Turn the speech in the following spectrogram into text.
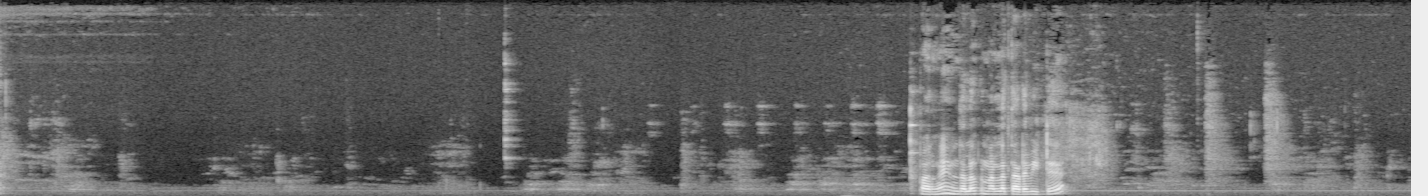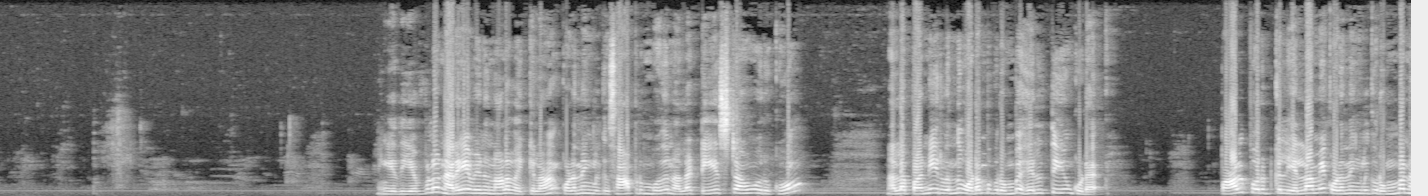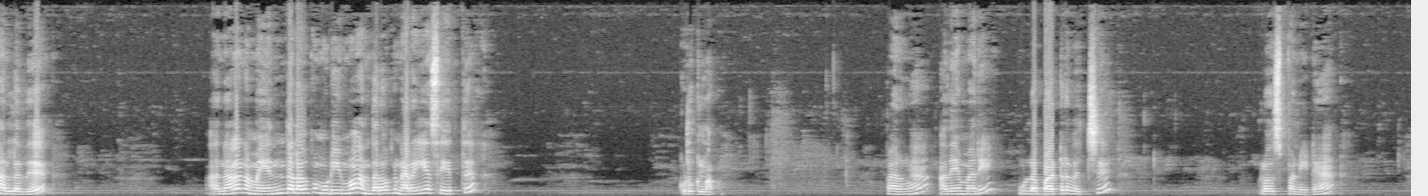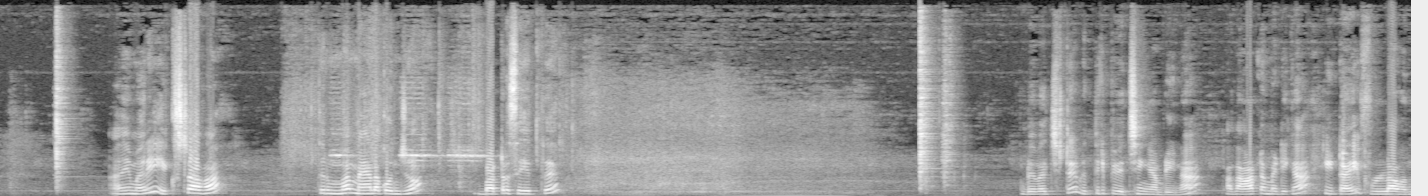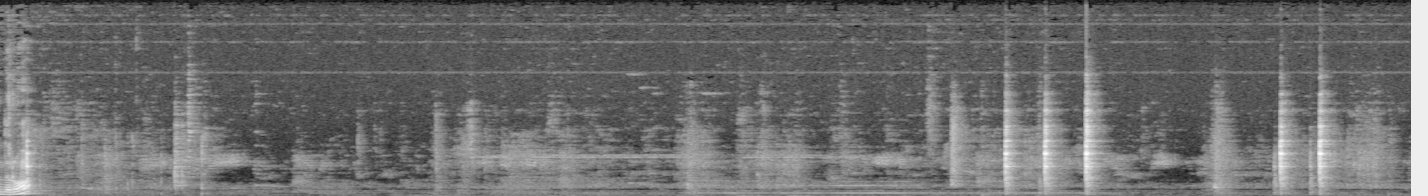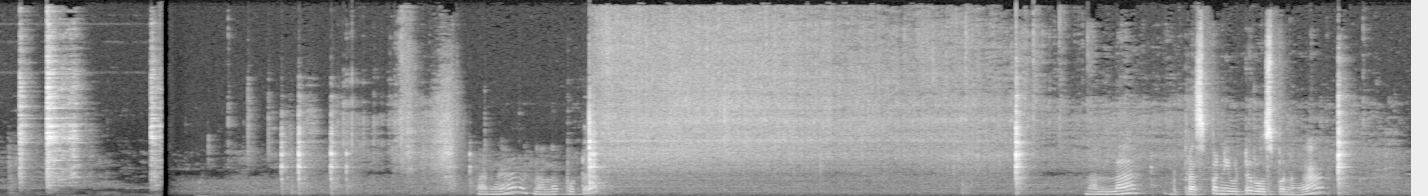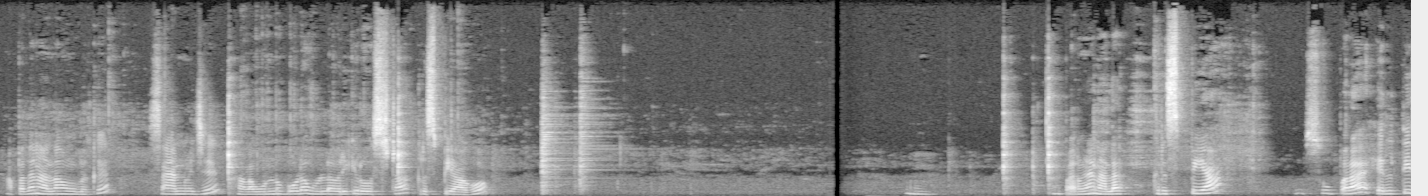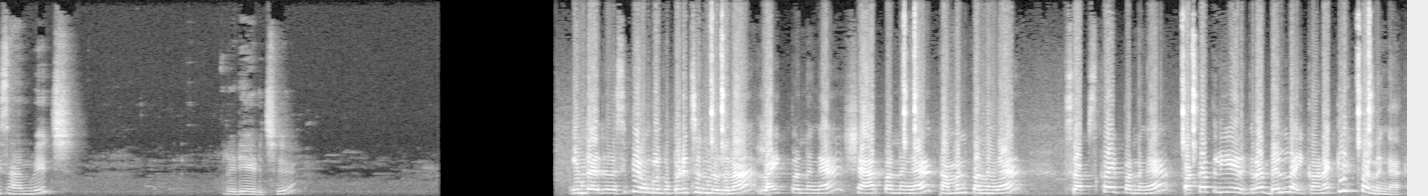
பாருங்கள் இந்த அளவுக்கு நல்லா தடவிட்டு. நீங்கள் இது எவ்வளோ நிறைய வேணும்னாலும் வைக்கலாம். குழந்தைங்களுக்கு சாப்பிடும்போது நல்லா டேஸ்ட்டாகவும் இருக்கும். நல்லா பன்னீர் வந்து உடம்புக்கு ரொம்ப ஹெல்த்தியும் கூட. பால் பொருட்கள் எல்லாமே குழந்தைங்களுக்கு ரொம்ப நல்லது. அதனால் நம்ம எந்த அளவுக்கு முடியுமோ அந்த அளவுக்கு நிறைய சேர்த்து கொடுக்கலாம். பாருங்கள் அதே மாதிரி உள்ள பட்டர் வச்சு க்ளோஸ் பண்ணிட்டேன். அதே மாதிரி எக்ஸ்ட்ராவாக திரும்ப மேலே கொஞ்சம் பட்டர் சேர்த்து இப்படி வச்சுட்டு இப்படி திருப்பி வச்சிங்க அப்படின்னா அது ஆட்டோமேட்டிக்காக ஹீட் ஆகி ஃபுல்லாக வந்துடும் பாருங்கள் நல்லா போட்டு நல்லா ப்ரெஸ் பண்ணி விட்டு ரோஸ்ட் பண்ணுங்கள் அப்போ தான் நல்லா உங்களுக்கு சாண்ட்விட்சு நல்லா ஒன்று போல் உள்ள வரைக்கும் ரோஸ்ட்டாக கிறிஸ்பி ஆகும். ம். பாருங்கள் நல்லா கிறிஸ்பியாக சூப்பராக ஹெல்த்தி சாண்ட்விச் ரெடி ஆயிடுச்சு. இந்த ரெசிபி உங்களுக்கு பிடிச்சிருந்ததுன்னா லைக் பண்ணுங்கள் ஷேர் பண்ணுங்கள் கமெண்ட் பண்ணுங்கள் சப்ஸ்கிரைப் பண்ணுங்கள் பக்கத்துலேயே இருக்கிற பெல் ஐக்கானை கிளிக் பண்ணுங்கள்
